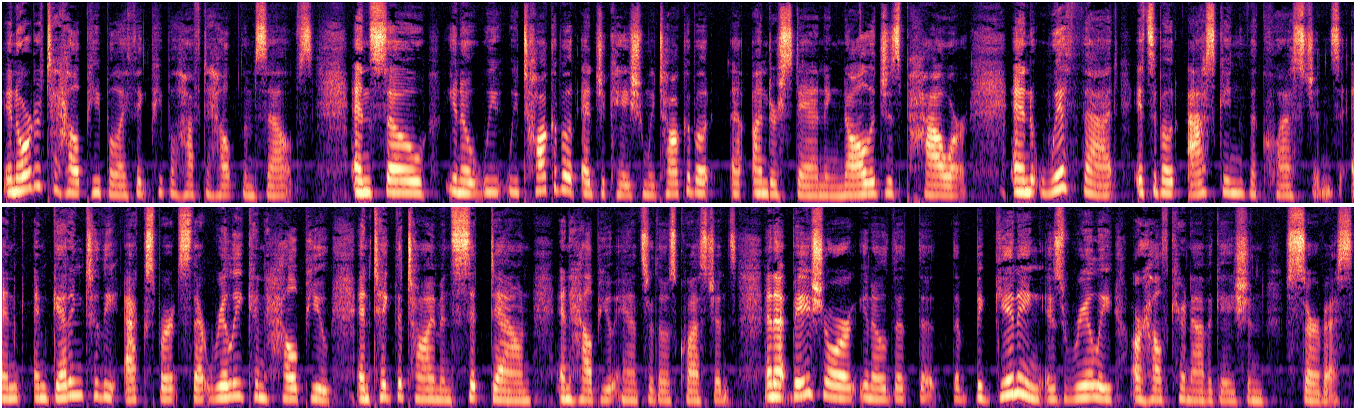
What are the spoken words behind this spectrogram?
in order to help people, I think people have to help themselves. And so, you know, we, we talk about education, we talk about uh, understanding, knowledge is power. And with that, it's about asking the questions and, and getting to the experts that really can help you and take the time and sit down and help you answer those questions. And at Bayshore, you know, the, the, the beginning is really our healthcare navigation service.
